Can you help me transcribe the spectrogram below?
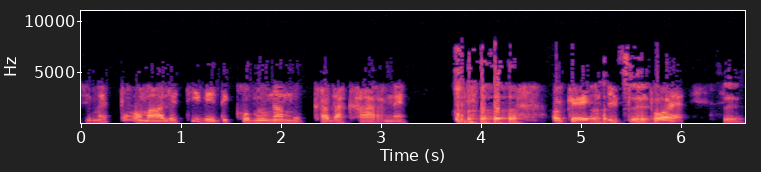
si mettono male ti vedi come una mucca da carne. ok, il sì. punto è, sì.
